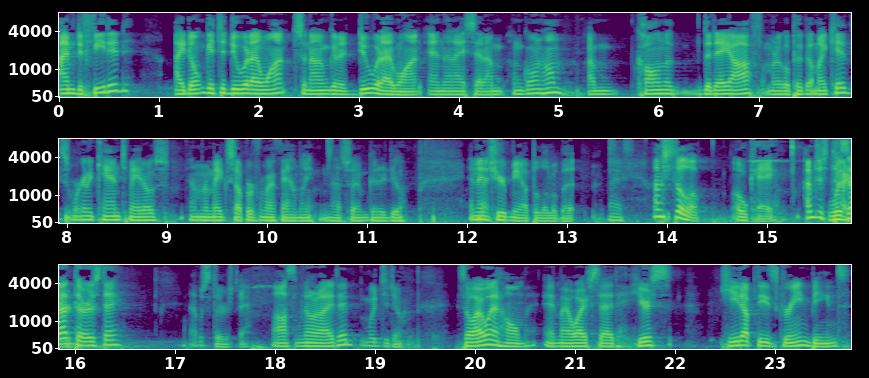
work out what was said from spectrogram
I'm defeated. I don't get to do what I want, so now I'm going to do what I want. And then I said, I'm, I'm going home. I'm calling the, the day off. I'm going to go pick up my kids. We're going to can tomatoes, and I'm going to make supper for my family. And that's what I'm going to do. And Nice. it cheered me up a little bit. Nice. I'm still okay. I'm just Was tired. that Thursday? That was Thursday. Awesome. Know what I did? What'd you do? So I went home and my wife said, "Here's heat up these green beans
